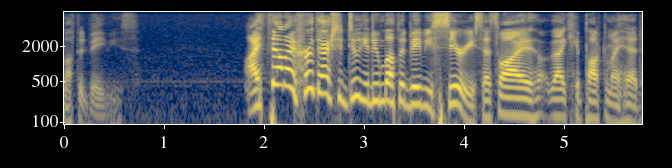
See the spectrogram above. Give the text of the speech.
Muppet Babies. I thought I heard they're actually doing a new Muppet Babies series. That's why that popped in my head.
